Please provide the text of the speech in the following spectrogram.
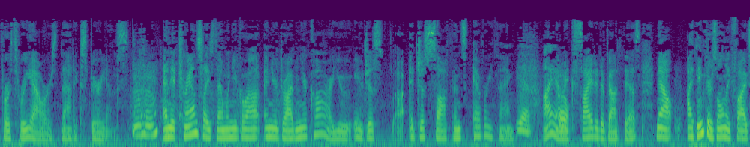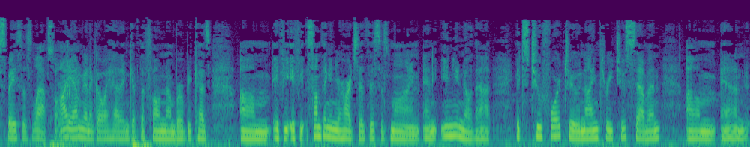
for three hours that experience, mm-hmm. and it translates then when you go out and you're driving your car. You you just uh, it just softens everything. Yes. I am Oh. excited about this. Now, I think there's only five spaces left, so I am going to go ahead and give the phone number because um, if you, if you, something in your heart says this is mine, and, and you know that, it's 242-9327, um, and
